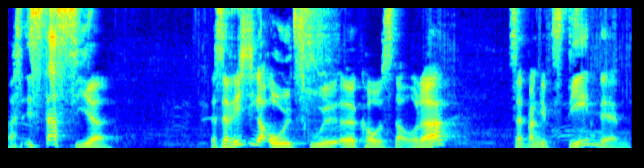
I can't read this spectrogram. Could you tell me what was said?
Was ist das hier? Das ist ein richtiger Oldschool-Coaster, äh, oder? Seit wann gibt's den denn?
